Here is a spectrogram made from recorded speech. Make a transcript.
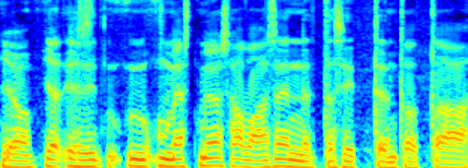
Joo, ja, ja sit mun mielestä myös avaa sen, että sitten tota,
